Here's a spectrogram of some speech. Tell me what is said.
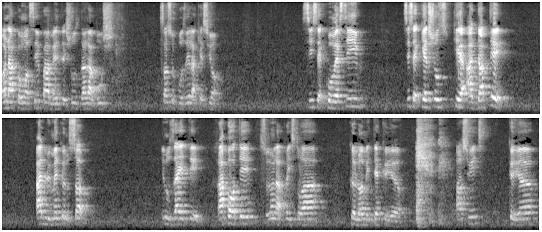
On a commencé par mettre des choses dans la bouche sans se poser la question si c'est comestible, si c'est quelque chose qui est adapté à l'humain que nous sommes. Il nous a été rapporté, selon la préhistoire, que l'homme était cueilleur. Ensuite, cueilleur,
